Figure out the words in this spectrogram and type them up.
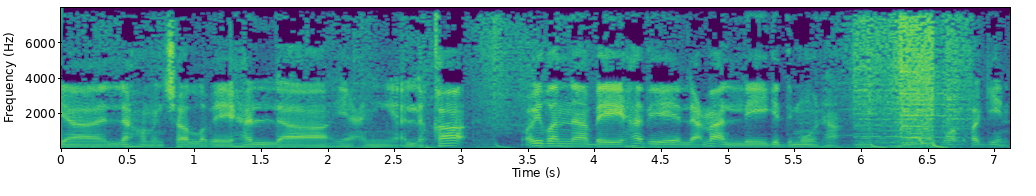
آه، لهم إن شاء الله بهال آه، يعني اللقاء. وأيضا بهذه الأعمال اللي يقدمونها. موفقين.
